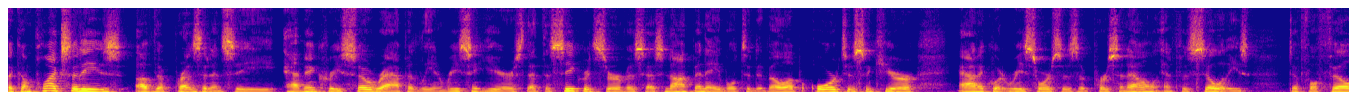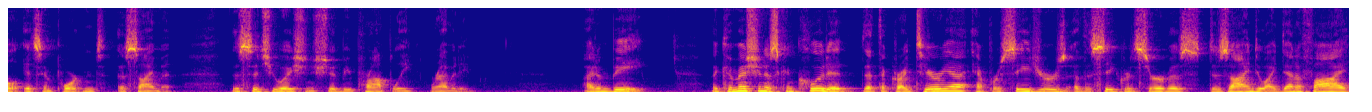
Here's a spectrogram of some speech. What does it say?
the complexities of the presidency have increased so rapidly in recent years that the Secret Service has not been able to develop or to secure adequate resources of personnel and facilities to fulfill its important assignment. This situation should be promptly remedied. Item B. The Commission has concluded that the criteria and procedures of the Secret Service designed to identify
